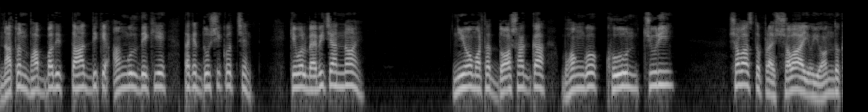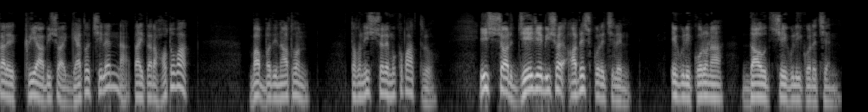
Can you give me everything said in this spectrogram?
নাথন ভাববাদী তাঁর দিকে আঙ্গুল দেখিয়ে তাকে দোষী করছেন। কেবল ব্যবিচার নয়। নিয়ম অর্থাৎ দশ আজ্ঞা, ভঙ্গ, খুন, চুরি সবাস্ত প্রায় সবাই ওই অন্ধকারের ক্রিয়া বিষয় জ্ঞাত ছিলেন না, তাই তারা হতবাক। ভাববাদী নাথন তখন ঈশ্বরের মুখপাত্র। ঈশ্বর যে যে বিষয় আদেশ করেছিলেন, এগুলি করোনা দাউদ সেগুলি করেছেন।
